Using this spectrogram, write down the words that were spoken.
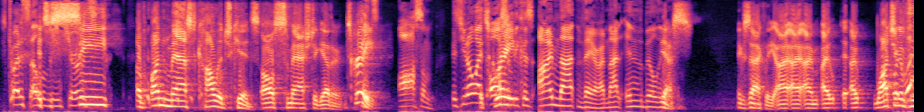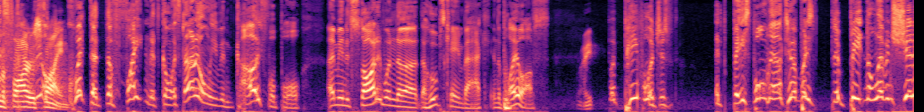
He's trying to sell them It's the a insurance. sea of unmasked college kids all smashed together. It's great. It's awesome. It's you know why it's, It's awesome great. because I'm not there. I'm not in the building. yes, exactly. I, I, I'm, I, I watching But them from afar is fine. Quick, that the fighting that's going. It's not only even college football. I mean, it started when the the hoops came back in the playoffs. Right. But people are just it's baseball now too. Everybody's they're beating the living shit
